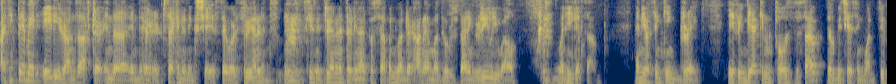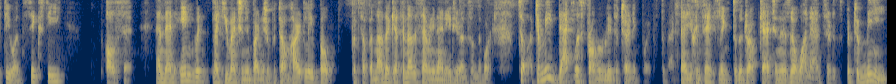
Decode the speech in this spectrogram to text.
I think they made 80 runs after in the in their second innings chase. They were 300, excuse me, 339 for seven when Rehan Ahmed, who was batting really well, when he gets out. And you're thinking, great. If India can close this out, they'll be chasing 150, 160, all set. And then in with, like you mentioned, in partnership with Tom Hartley, Pope puts up another, gets another 79, 80 runs on the board. So to me, that was probably the turning point of the match. Now you can say it's linked to the drop catch, and there's no one answer to this. But to me,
